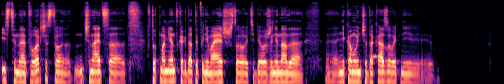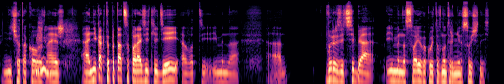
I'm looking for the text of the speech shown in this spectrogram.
истинное творчество начинается в тот момент, когда ты понимаешь, что тебе уже не надо э, никому ничего доказывать, не ничего такого, знаешь, а, не как-то пытаться поразить людей, а вот именно а, выразить себя, именно свою какую-то внутреннюю сущность.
